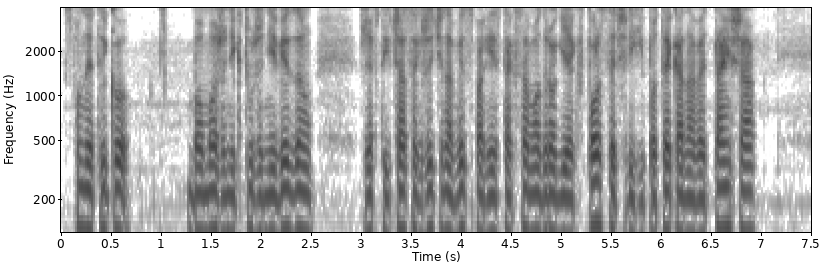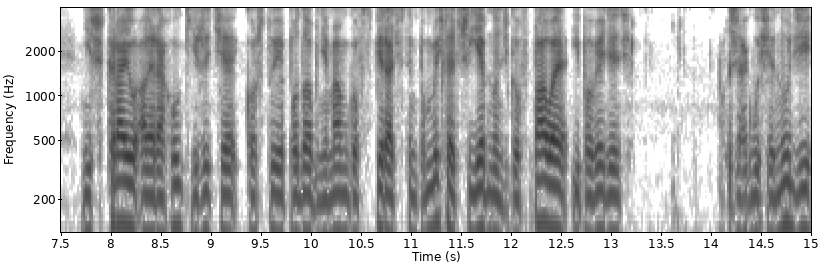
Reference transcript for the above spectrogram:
Wspomnę tylko, bo może niektórzy nie wiedzą, że w tych czasach życie na wyspach jest tak samo drogie jak w Polsce, czyli hipoteka nawet tańsza niż w kraju, ale rachunki życie kosztuje podobnie. Mam go wspierać w tym pomyśle, czy jebnąć go w pałę i powiedzieć, że jak mu się nudzi,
